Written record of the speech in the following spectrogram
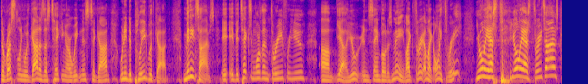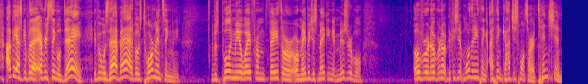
The wrestling with God is us taking our weakness to God. We need to plead with God. Many times, if it takes more than three for you, um, yeah, you're in the same boat as me. Like three, I'm like, only three? You only asked, you only asked three times? I'd be asking for that every single day if it was that bad, if it was tormenting me, if it was pulling me away from faith or, or maybe just making it miserable over and over and over. Because you know, more than anything, I think God just wants our attention.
